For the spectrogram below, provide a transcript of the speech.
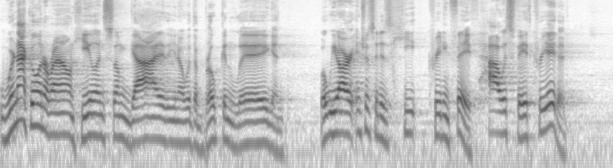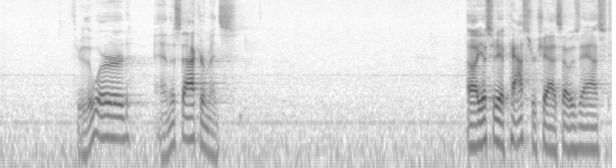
we're not going around healing some guy, you know, with a broken leg, and what we are interested is he, creating faith. How is faith created? Through the Word and the sacraments. Uh, yesterday at Pastor Chats, I was asked,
